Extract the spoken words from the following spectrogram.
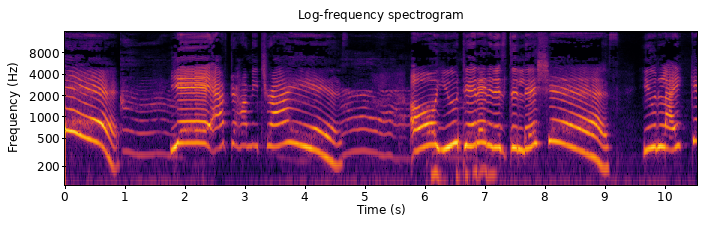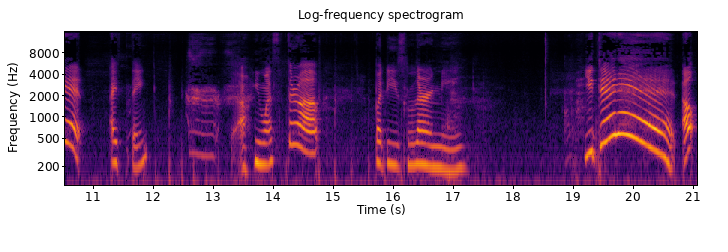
it. Yay! After how many tries? Oh, you did it. It is delicious. You like it. I think. Uh, he wants to throw up, but he's learning. You did it. Oh,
